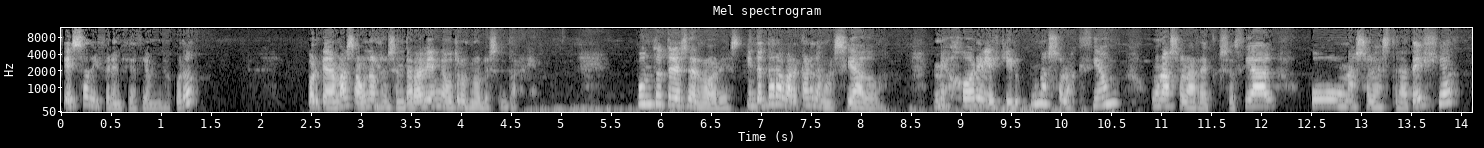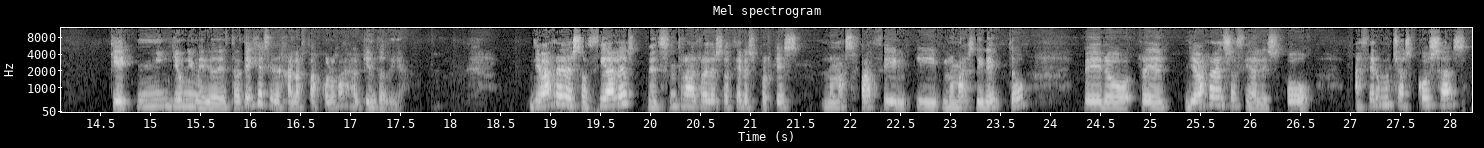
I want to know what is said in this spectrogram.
esa diferenciación, ¿de acuerdo? Porque además a unos les sentará bien y a otros no les sentará bien. Punto tres errores. Intentar abarcar demasiado. Mejor elegir una sola acción, una sola red social o una sola estrategia que un millón y medio de estrategias y dejarlas todas colgadas al quinto día. Llevar redes sociales, me centro en las redes sociales porque es lo más fácil y lo más directo, pero llevar redes sociales o hacer muchas cosas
